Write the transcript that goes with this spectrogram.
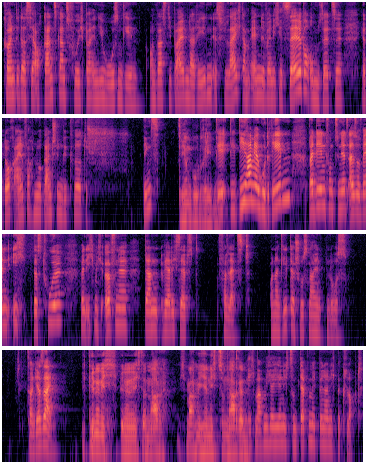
könnte das ja auch ganz, ganz furchtbar in die Hosen gehen. Und was die beiden da reden, ist vielleicht am Ende, wenn ich es selber umsetze, ja doch einfach nur ganz schön gequirlte Dings. Die haben gut reden. Die, die, die haben ja gut reden, bei denen funktioniert es. Also wenn ich das tue, wenn ich mich öffne, dann werde ich selbst verletzt. Und dann geht der Schuss nach hinten los. Könnte ja sein. Ich bin ja nicht, bin ja nicht der Narr. Ich mache mich hier nicht zum Narren. Ich mache mich ja hier nicht zum Deppen, ich bin ja nicht bekloppt.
